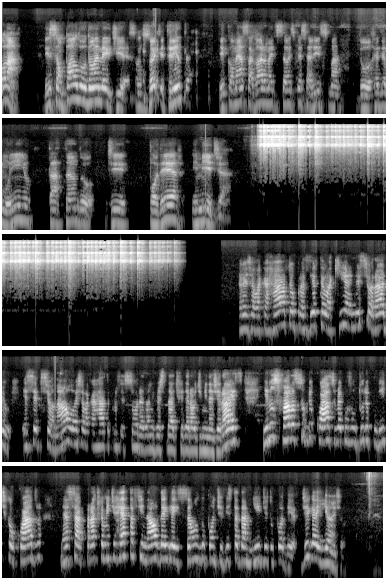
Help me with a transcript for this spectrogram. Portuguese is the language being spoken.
Olá, em São Paulo não é meio-dia, são 18h30 e começa agora uma edição especialíssima do Redemoinho, tratando de poder e mídia. Ângela Carrato, é um prazer tê-la aqui nesse horário excepcional. Ângela Carrato é professora da Universidade Federal de Minas Gerais e nos fala sobre o quadro, sobre a conjuntura política, o quadro, nessa praticamente reta final da eleição do ponto de vista da mídia e do poder. Diga aí, Ângela.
